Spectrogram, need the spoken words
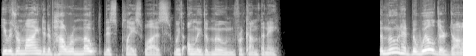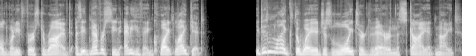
He was reminded of how remote this place was, with only the moon for company. The moon had bewildered Donald when he first arrived, as he'd never seen anything quite like it. He didn't like the way it just loitered there in the sky at night.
